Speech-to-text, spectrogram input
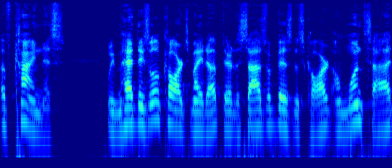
of kindness. We've had these little cards made up. They're the size of a business card. On one side,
